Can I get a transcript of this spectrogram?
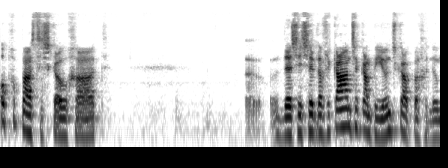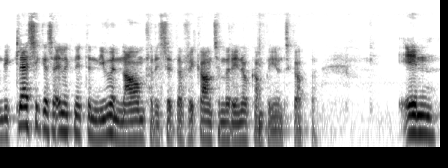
opgepaste skou gehad dis die Suid-Afrikaanse kampioenskappe genoem. Die Classic is eintlik net 'n nuwe naam vir die Suid-Afrikaanse Merino kampioenskappe. En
